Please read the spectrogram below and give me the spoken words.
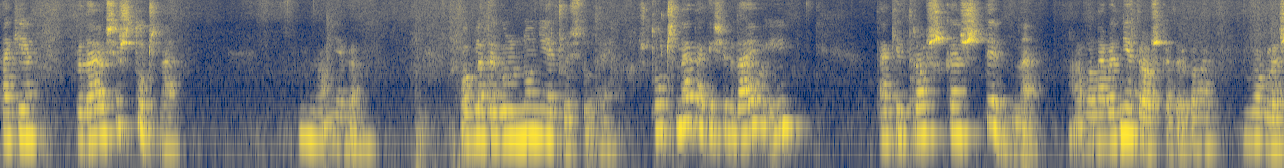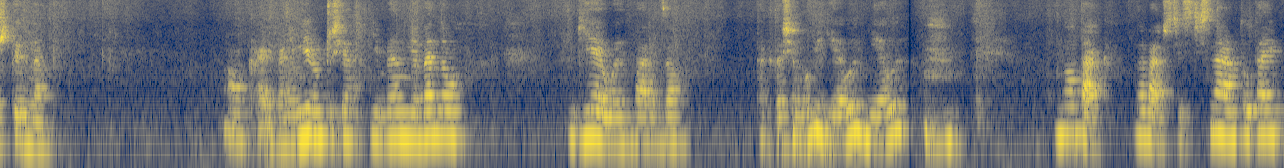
takie wydają się sztuczne. No nie wiem. W ogóle tego lnu nie czuć tutaj. Sztuczne takie się wydają i takie troszkę sztywne. Albo nawet nie troszkę, tylko tak w ogóle sztywne. Okej, okay, nie, wiem, czy się nie, nie będą gieły bardzo. Tak to się mówi? Gieły? Gieły? No tak, zobaczcie, ścisnęłam tutaj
